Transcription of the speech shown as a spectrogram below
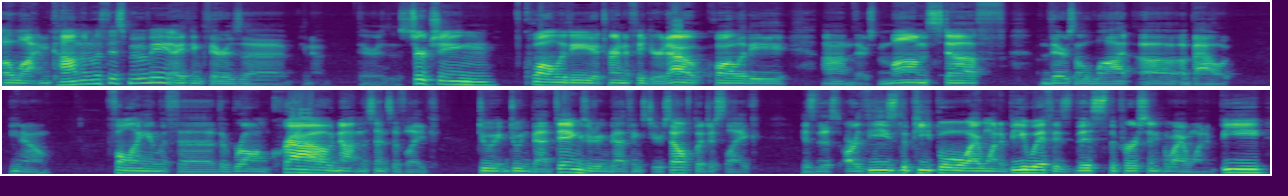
a lot in common with this movie. I think there is a you know there is a searching quality, a trying to figure it out quality. Um, there's mom stuff. There's a lot uh, about you know falling in with the the wrong crowd, not in the sense of like doing doing bad things or doing bad things to yourself, but just like is this are these the people I want to be with? Is this the person who I want to be?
